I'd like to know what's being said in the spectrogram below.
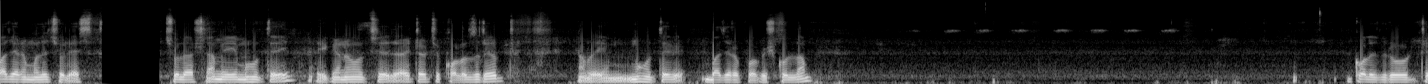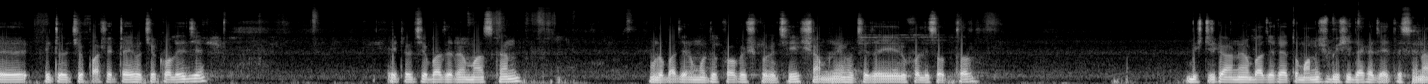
বাজারের মধ্যে চলে আস চলে আসলাম এই মুহূর্তে। এখানে হচ্ছে, এটা হচ্ছে কলেজ রোড। আমরা এই মুহূর্তে বাজারে প্রবেশ করলাম। কলেজ রোডে, এটা হচ্ছে পাশেরটাই হচ্ছে কলেজে। এটা হচ্ছে বাজারের মাঝখান। আমরা বাজারের মধ্যে প্রবেশ করেছি। সামনে হচ্ছে যে রুফালি চত্বর। বৃষ্টির কারণে বাজারে এত মানুষ বেশি দেখা যাইতেছে না,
